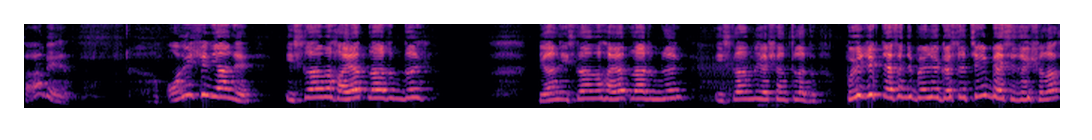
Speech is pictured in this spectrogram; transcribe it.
Tabii. Onun için yani İslam'a hayat lazımdır. Yani İslam'a hayat lazımdır. İslam'ı yaşantı lazım. Bu yüzük de efendim böyle göstereyim ben size inşallah.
